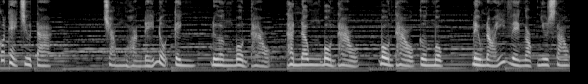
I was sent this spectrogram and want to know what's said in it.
có thể trừ tà? Trong hoàng đế nội kinh, đường bổn thảo, thần nông bổn thảo bổn thảo cường mục đều nói về ngọc như sau.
